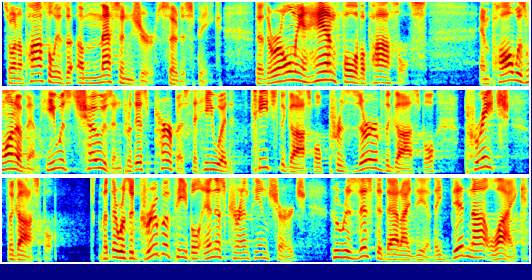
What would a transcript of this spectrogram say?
So, an apostle is a messenger, so to speak. There were only a handful of apostles, and Paul was one of them. He was chosen for this purpose that he would teach the gospel, preserve the gospel, preach the gospel. But there was a group of people in this Corinthian church who resisted that idea. They did not like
